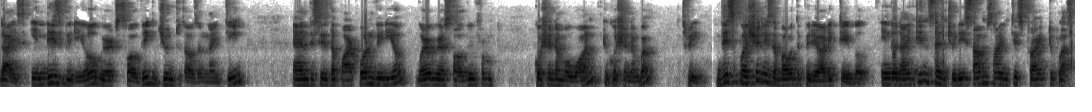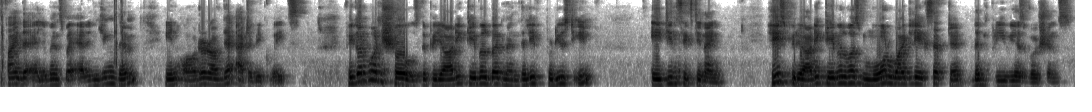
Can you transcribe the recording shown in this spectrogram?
Guys, in this video we're solving June 2019 and this is the part 1 video where we are solving from question number 1 to question number 3. This question is about the periodic table. In the 19th century, some scientists tried to classify the elements by arranging them in order of their atomic weights. Figure 1 shows the periodic table by Mendeleev produced in 1869. His periodic table was more widely accepted than previous versions.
